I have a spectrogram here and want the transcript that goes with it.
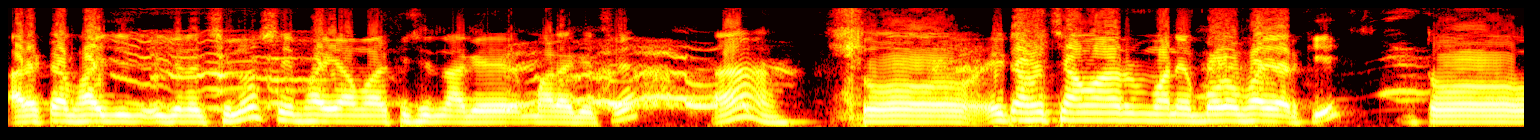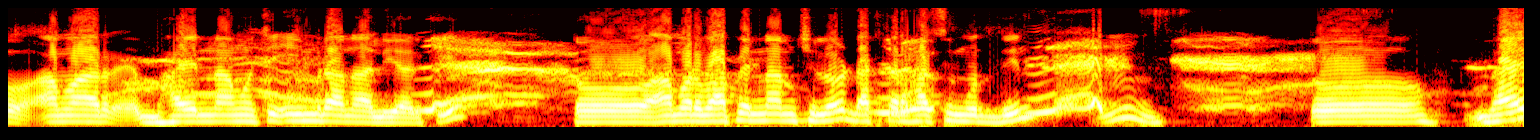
আরেকটা ভাই যেটা ছিল সেই ভাই আমার কিছুদিন আগে মারা গেছে হ্যাঁ? তো এটা হচ্ছে আমার মানে বড় ভাই আর কি। তো আমার ভাইয়ের নাম হচ্ছে ইমরান আলী আর কি। তো আমার বাপের নাম ছিল ডাক্তার হাসিমউদ্দিন হুম? তো ভাই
